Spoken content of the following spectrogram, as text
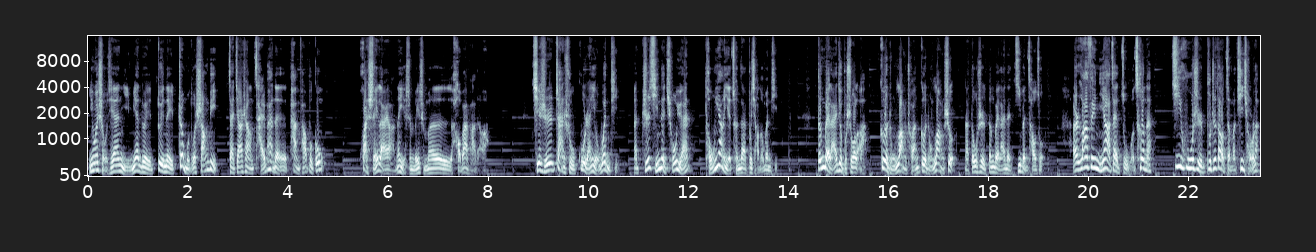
因为首先你面对队内这么多伤病，再加上裁判的判罚不公，换谁来啊，那也是没什么好办法的啊。其实战术固然有问题，那执行的球员。同样也存在不小的问题，登贝莱就不说了啊，各种浪传、各种浪射，那都是登贝莱的基本操作。而拉菲尼亚在左侧呢，几乎是不知道怎么踢球了，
